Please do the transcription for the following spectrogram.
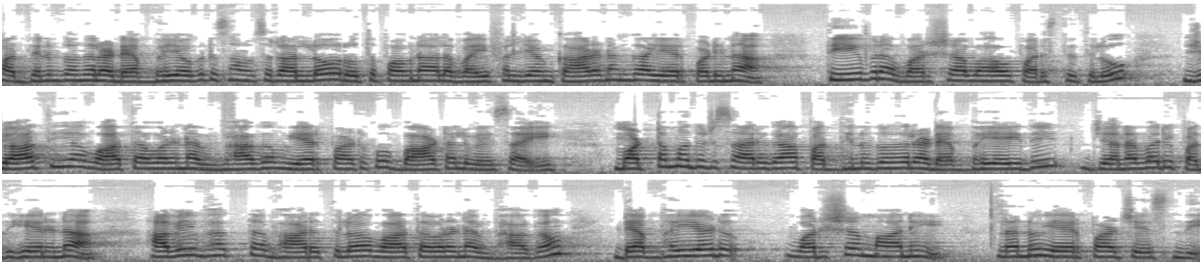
పద్దెనిమిది వందల డెబ్బై ఒకటి సంవత్సరాల్లో రుతుపవనాల వైఫల్యం కారణంగా ఏర్పడిన తీవ్ర వర్షాభావ పరిస్థితులు జాతీయ వాతావరణ విభాగం ఏర్పాటుకు బాటలు వేశాయి. మొట్టమొదటిసారిగా పద్దెనిమిది వందల డెబ్బై ఐదు జనవరి పదిహేనున అవిభక్త భారత్లో వాతావరణ విభాగం డెబ్బై ఏడు వర్షమానిలను ఏర్పాటు చేసింది.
